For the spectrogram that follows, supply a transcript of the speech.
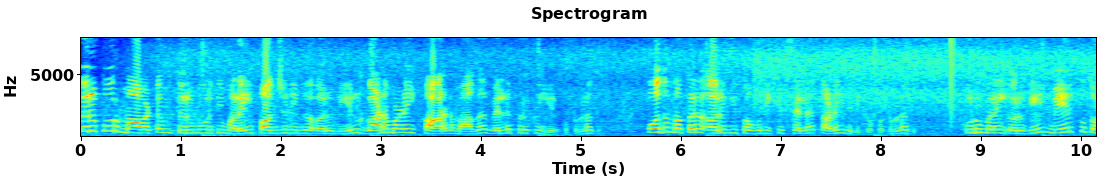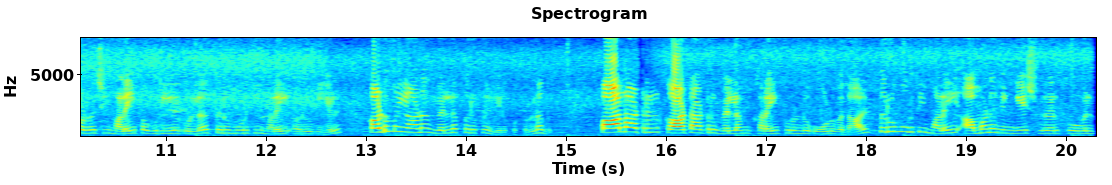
திருப்பூர் மாவட்டம் திருமூர்த்தி மலை பஞ்சலிங்க அருவியில் கனமழை காரணமாக வெள்ளப்பெருக்கு ஏற்பட்டுள்ளது. பொதுமக்கள் அருவி பகுதிக்கு செல்ல தடை விதிக்கப்பட்டுள்ளது. உடுமலை அருகே மேற்கு தொடர்ச்சி மலைப்பகுதியில் உள்ள திருமூர்த்தி மலை அருவியில் கடுமையான வெள்ளப்பெருக்கு ஏற்பட்டுள்ளது. பாலாற்றில் காட்டாற்று வெள்ளம் கரை புரண்டு ஓடுவதால் திருமூர்த்தி மலை அமனலிங்கேஸ்வரர் கோவில்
